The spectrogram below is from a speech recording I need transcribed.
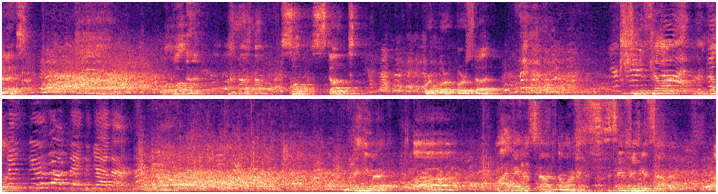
Next. Well, Well, stunt? Or, or, or stud? Your favorite Kill her. stunt. We're gonna kill her. let's do something together. thank you, Beck. Uh, my favorite stunt, I wonder if it's the same for you, stop it. Uh,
